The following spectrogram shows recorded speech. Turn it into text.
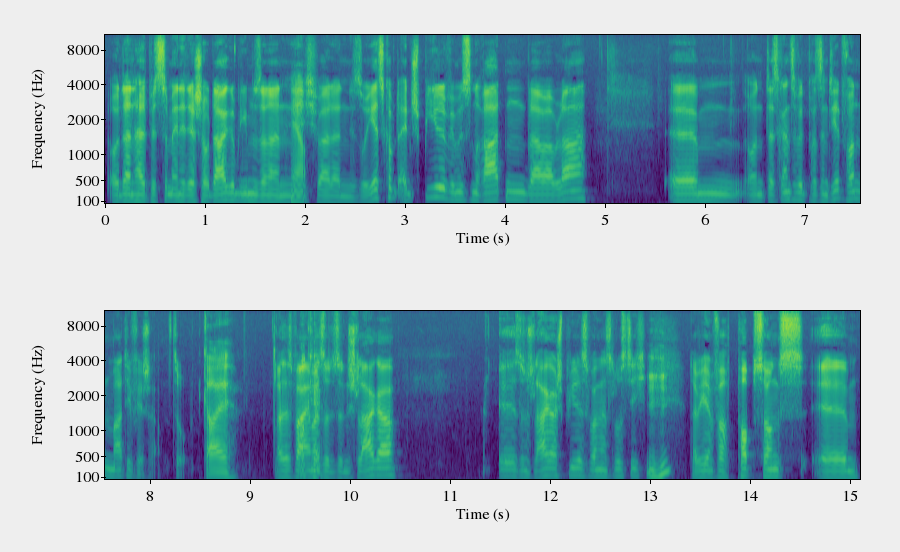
und dann halt bis zum Ende der Show da geblieben, sondern Ja. ich war dann so, jetzt kommt ein Spiel, wir müssen raten, bla bla bla. Ähm, und das Ganze wird präsentiert von Marty Fischer. So. geil. Also es war Okay. einmal so, so ein Schlager, äh, so ein Schlagerspiel, das war ganz lustig. Mhm. Da habe ich einfach Pop-Songs ähm,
